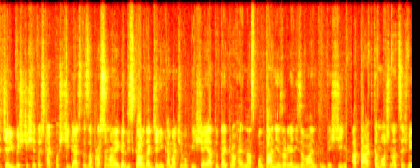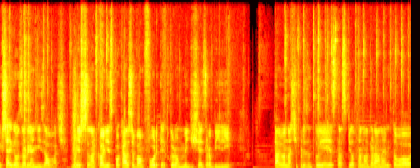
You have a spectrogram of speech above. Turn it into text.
chcielibyście się też tak pościgać, to zapraszam na mojego Discorda, gdzie linka macie w opisie. Ja tutaj trochę na spontanie zorganizowałem ten wyścig, a tak to można coś większego zorganizować. Jeszcze na koniec pokażę wam furkę, którą my dzisiaj zrobili. Tak ona się prezentuje, jest ta spiąta nad ranem, to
